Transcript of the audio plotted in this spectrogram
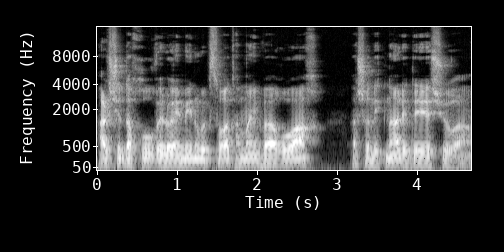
על שדחו ולא האמינו בבשורת המים והרוח, אשר ניתנה על ידי ישוע.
